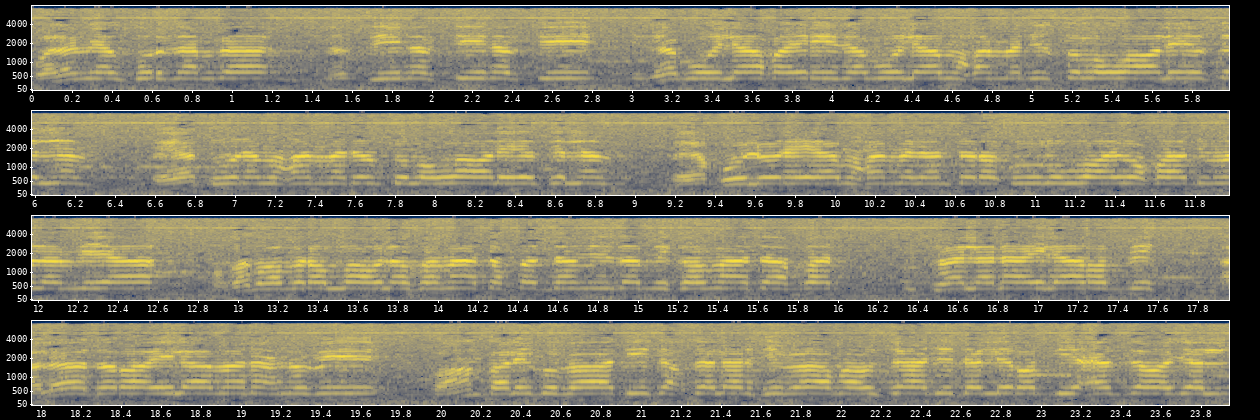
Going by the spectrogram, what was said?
ولم يذكر ذنبا نفسي نفسي نفسي. اذهبوا إلى خير اذهبوا إلى محمد صلى الله عليه وسلم. فيأتون محمدا صلى الله عليه وسلم. فيقولون يا محمد أنت رسول الله وخاتم الأنبياء. وقد غفر الله لك ما تقدم من ذنبك وما تأخر. اشفع لنا إلى ربك. ألا ترى إلى ما نحن فيه فانطلق فاتي تحت الارتفاق ساجدا لربي عز وجل.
